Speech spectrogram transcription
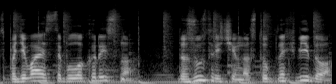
Сподіваюсь, це було корисно. До зустрічі в наступних відео.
